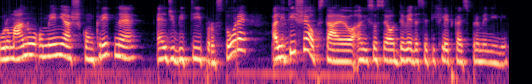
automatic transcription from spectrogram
V romanu omenjaš konkretne LGBT prostore, ali ti še obstajajo, ali so se od 90-ih let kaj spremenili?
